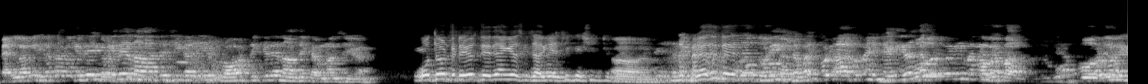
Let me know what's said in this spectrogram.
ਪਹਿਲਾਂ ਵੀ ਸਾਡਾ ਕਿਹਦੇ ਕਿਹਦੇ ਨਾਂ ਤੇ ਸੀਗਾ ਜੀ? ਪਲਾਟ ਤੇ ਕਿਹਦੇ ਨਾਂ ਤੇ ਕਰਨਾ ਸੀਗਾ? ਉਹ ਤੁਹਾਨੂੰ ਡਿਟੇਲਸ ਦੇ ਦਿਆਂਗੇ ਅਸੀਂ ਸਾਰੀਆਂ। ਹਾਂ। ਵੈਸੇ ਦੇ ਥੋੜੀ ਸਮਝ ਕੋਈ ਆਪ ਮੈਂ ਨਹੀਂ ਨਾ ਹੋਰ ਕੋਈ ਨਹੀਂ ਮੈਂ ਖਬਰ ਬੰਦ ਬੋਲਦੇ ਨਹੀਂ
